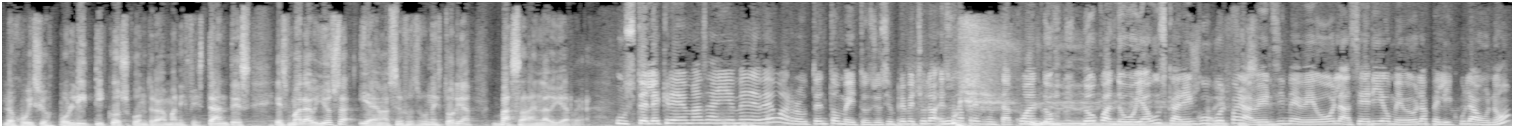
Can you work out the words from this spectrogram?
los juicios políticos contra manifestantes. Es maravillosa y además es una historia basada en la vida real. ¿Usted le cree más a IMDB o a Rotten Tomatoes? Yo siempre me he hecho la, es una pregunta cuando, Uy, uy, uy, no, cuando voy a buscar en Google para ver si me veo la serie o me veo la película o no.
